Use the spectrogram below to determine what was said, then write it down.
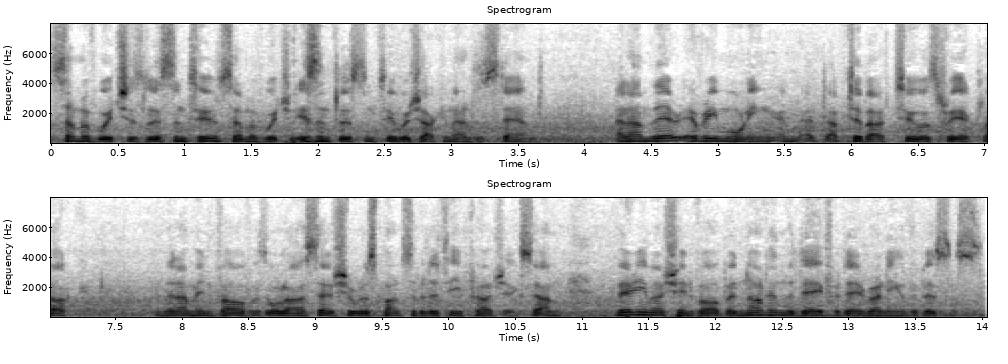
some of which is listened to, some of which isn't listened to, which I can understand. And I'm there every morning and up to about two or three o'clock and then I'm involved with all our social responsibility projects. So I'm very much involved, but not in the day-for-day running of the business.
